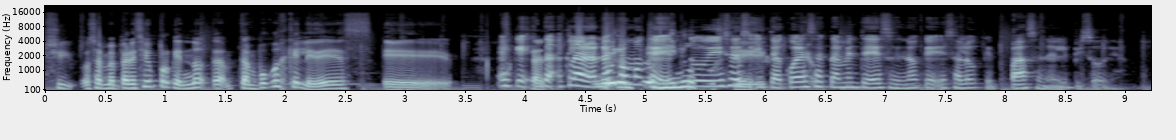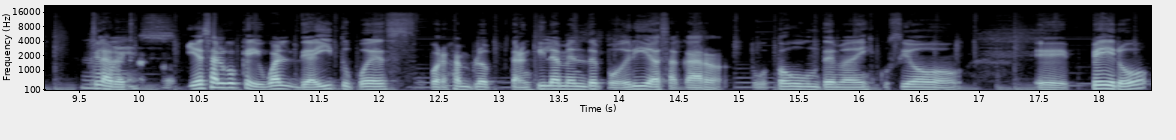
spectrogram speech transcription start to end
Sí, o sea, me pareció porque no ta- tampoco es que le des eh, Es que, claro, no es como que tú dices de- y te acuerdas exactamente de eso, sino que es algo que pasa en el episodio. No Claro, es- exacto. Y es algo que igual de ahí tú puedes, por ejemplo, tranquilamente podrías sacar tu- todo un tema de discusión, eh, pero,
